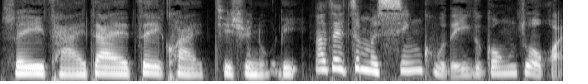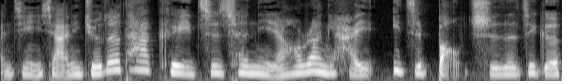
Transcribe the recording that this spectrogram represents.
所以才在这一块继续努力。那在这么辛苦的一个工作环境下，你觉得它可以支撑你，然后让你还一直保持着这个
